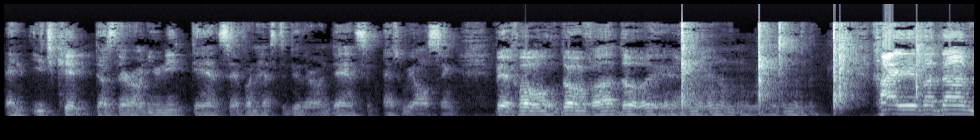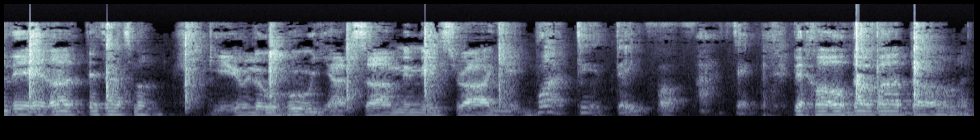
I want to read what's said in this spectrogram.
And each kid does their own unique dance. Everyone has to do their own dance as we all sing. Kilu Buya Mitzrayim. What did they for? Behold And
